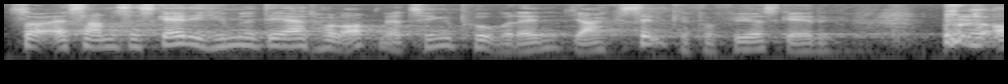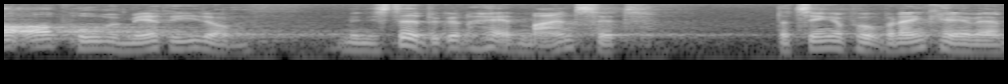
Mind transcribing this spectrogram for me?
Så at samle sig skatte i himlen, det er at holde op med at tænke på, hvordan jeg selv kan få flere skatte og ophobe mere rigdom. Men i stedet begynde at have et mindset, der tænker på, hvordan kan jeg, være,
